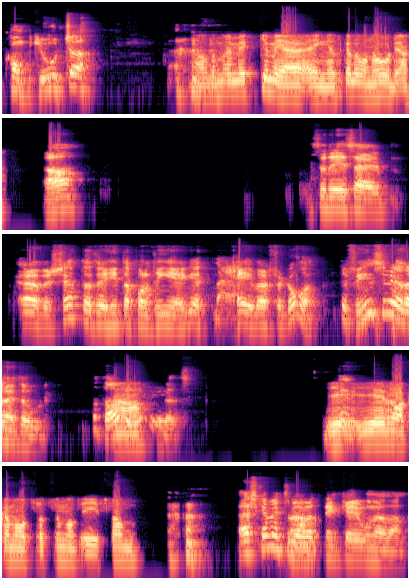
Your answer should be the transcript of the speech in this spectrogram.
computer. Ja, de ju mycket mer engelska låneord, ja. Ja. Så det är så här, översätta till att hitta på någonting eget. Nej, varför då? Det finns ju redan ett ord. Då tar vi Ja. det ordet. Ge, ge raka motsatsen mot Island. Här ska vi inte Ja. behöva tänka i onödan.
